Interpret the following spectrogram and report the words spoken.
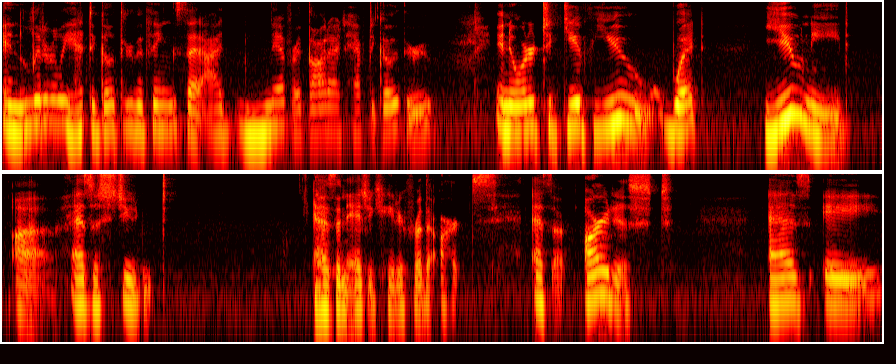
and literally had to go through the things that I never thought I'd have to go through in order to give you what you need uh, as a student, as an educator for the arts, as an artist, as a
